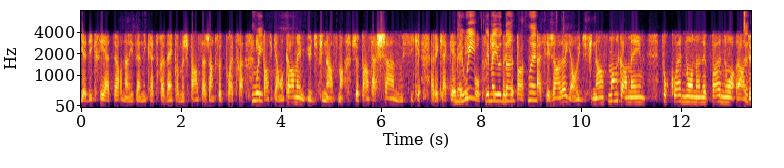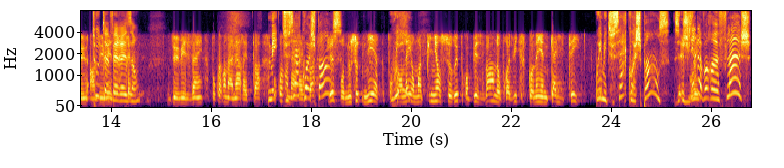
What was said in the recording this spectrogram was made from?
y a des créateurs dans les années 80, comme je pense à Jean-Claude Poitras. Je pense qu'ils ont quand même eu du financement. Je pense à Chan aussi, avec la caisse ben de oui, dépôt. Les maillots de bain. à ces gens-là, ils ont eu du financement quand même. Pourquoi nous, on n'en a pas, nous, en, deux, en tout à fait raison. 2020. Pourquoi on n'en arrête pas? Mais Pourquoi tu sais à quoi je pense? Juste pour nous soutenir, pour qu'on ait au moins pignon sur rue, pour qu'on puisse vendre nos produits, qu'on ait une qualité. Oui, mais tu sais à quoi je pense? Je viens d'avoir un flash.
